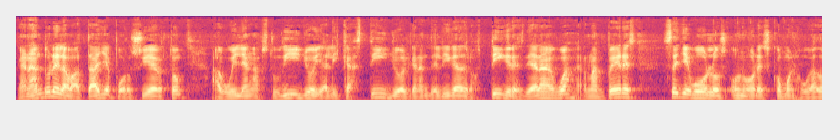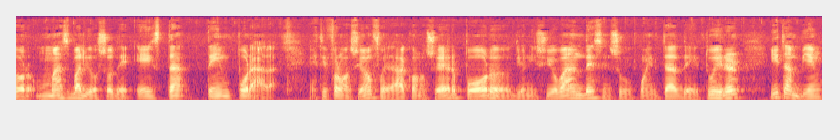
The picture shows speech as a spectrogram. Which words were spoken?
ganándole la batalla, por cierto, a William Astudillo y Ali Castillo, el Grande Liga de los Tigres de Aragua, Hernán Pérez, se llevó los honores como el jugador más valioso de esta temporada. Esta información fue dada a conocer por Dionisio Bandes en su cuenta de Twitter y también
